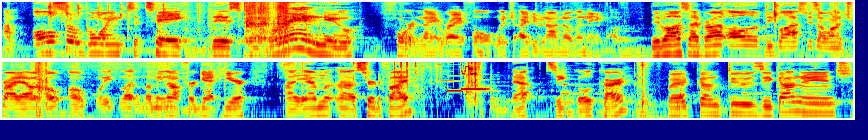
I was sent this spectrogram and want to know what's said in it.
I'm also going to take this brand new Fortnite rifle, which I do not know the name of. The boss, I brought all of the blasters I want to try out. Oh, oh, wait, let, let me not forget here. I am uh, certified. Yeah, see, gold card. Welcome to the gun range.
